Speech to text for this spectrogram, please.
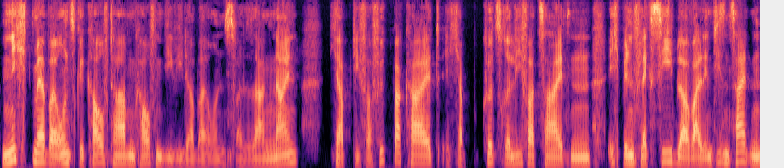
nicht mehr bei uns gekauft haben, kaufen die wieder bei uns, weil sie sagen, nein, ich habe die Verfügbarkeit, ich habe kürzere Lieferzeiten, ich bin flexibler, weil in diesen Zeiten,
